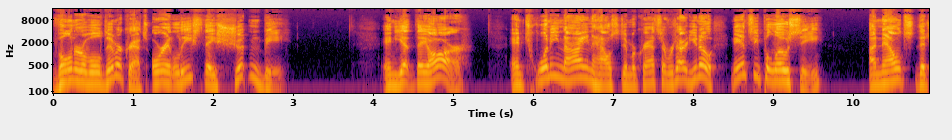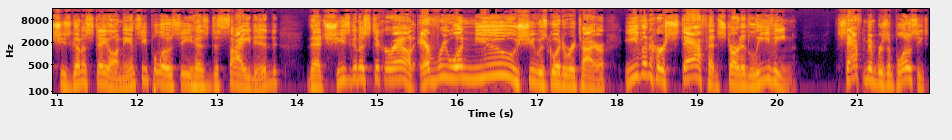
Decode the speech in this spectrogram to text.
vulnerable Democrats, or at least they shouldn't be. And yet they are. And 29 House Democrats have retired. You know, Nancy Pelosi announced that she's going to stay on. Nancy Pelosi has decided that she's going to stick around. Everyone knew she was going to retire. Even her staff had started leaving. Staff members of Pelosi's,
